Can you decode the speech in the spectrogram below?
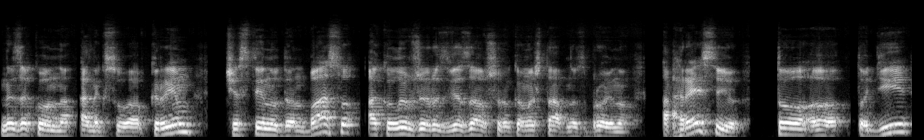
незаконно анексував Крим, частину Донбасу. А коли вже розв'язав широкомасштабну збройну агресію, то о, тоді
